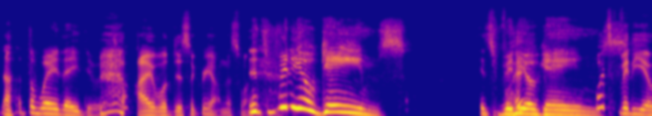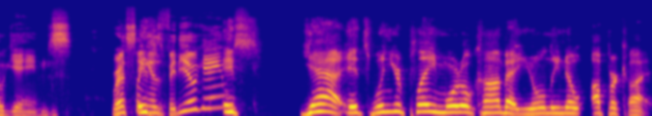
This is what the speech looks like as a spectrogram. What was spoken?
It's not the way they do it. I will disagree on this one. It's video games. It's What? video games. What's video games? Wrestling It's- is video games? It's yeah, it's when you're playing Mortal Kombat, you only know uppercut.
